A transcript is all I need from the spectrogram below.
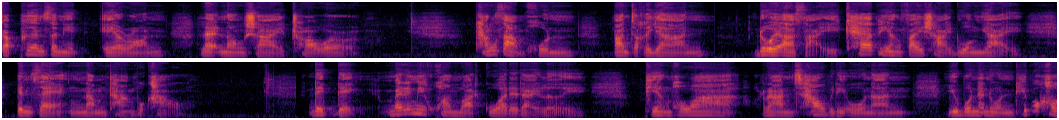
กับเพื่อนสนิทเอรอน และน้องชายทราวเวอร์ ทั้งสามคนปั่นจักรยาน โดยอาศัยแค่เพียงไฟฉายดวงใหญ่ เป็นแสงนำทางพวกเขา เด็กๆไม่ได้มีความหวาดกลัวใด ๆ เลย เพียงเพราะว่าร้านเช่าวิดีโอนั้น อยู่บนถนนที่พวกเขา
